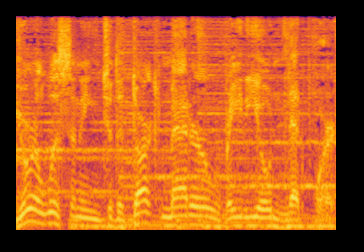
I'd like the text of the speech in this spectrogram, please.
You're listening to the Dark Matter Radio Network.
